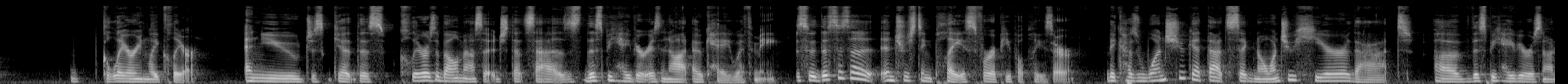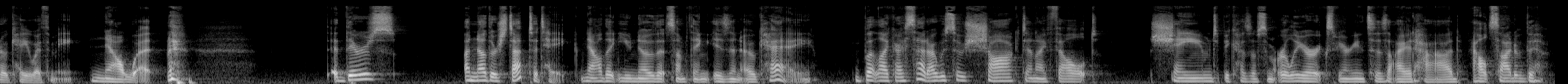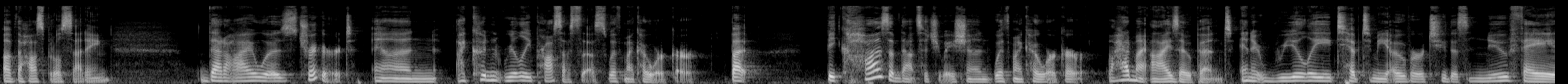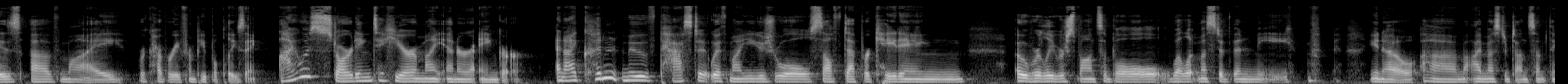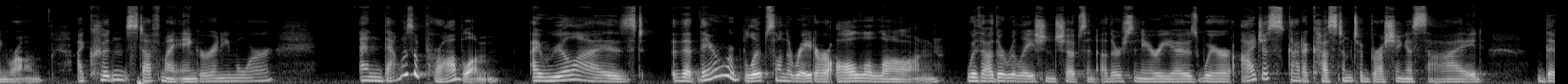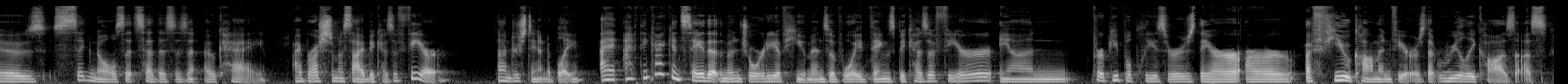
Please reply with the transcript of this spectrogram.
glaringly clear. And you just get this clear as a bell message that says, This behavior is not okay with me. So, this is an interesting place for a people pleaser because once you get that signal, once you hear that of this behavior is not okay with me. Now what? There's another step to take now that you know that something isn't okay. But like I said, I was so shocked and I felt shamed because of some earlier experiences I had had outside of the of the hospital setting that I was triggered and I couldn't really process this with my coworker. But because of that situation with my coworker, I had my eyes opened and it really tipped me over to this new phase of my recovery from people pleasing. I was starting to hear my inner anger and I couldn't move past it with my usual self deprecating, overly responsible, well, it must have been me. you know, um, I must have done something wrong. I couldn't stuff my anger anymore. And that was a problem. I realized that there were blips on the radar all along with other relationships and other scenarios where I just got accustomed to brushing aside those signals that said this isn't okay. I brushed them aside because of fear, understandably. I, I, think I can say that the majority of humans avoid things because of fear. And for people pleasers, there are a few common fears that really cause us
